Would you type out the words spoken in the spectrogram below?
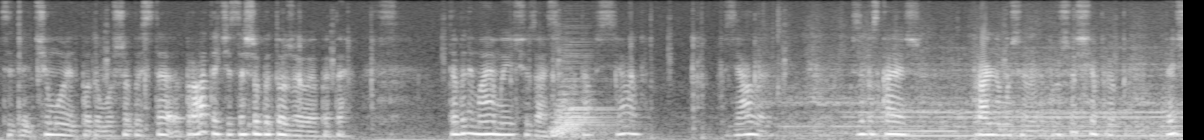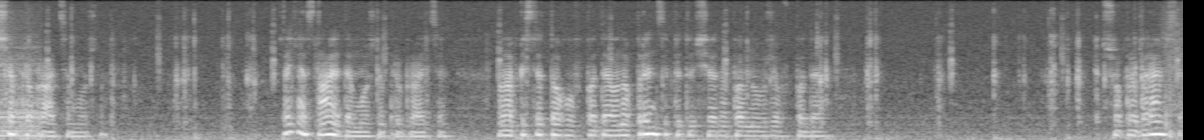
це для чому він подумав, щоб сте... прати, чи це щоб теж випити? Тебе немає маючого засібу. Та взяв. Взяли. Запускаєш пральну машину. Про що ще приб... Де ще прибратися можна? Та я знаю, де можна прибратися. Вона після того впаде. Вона в принципі тут ще, напевно, вже впаде. Що, приберемося?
